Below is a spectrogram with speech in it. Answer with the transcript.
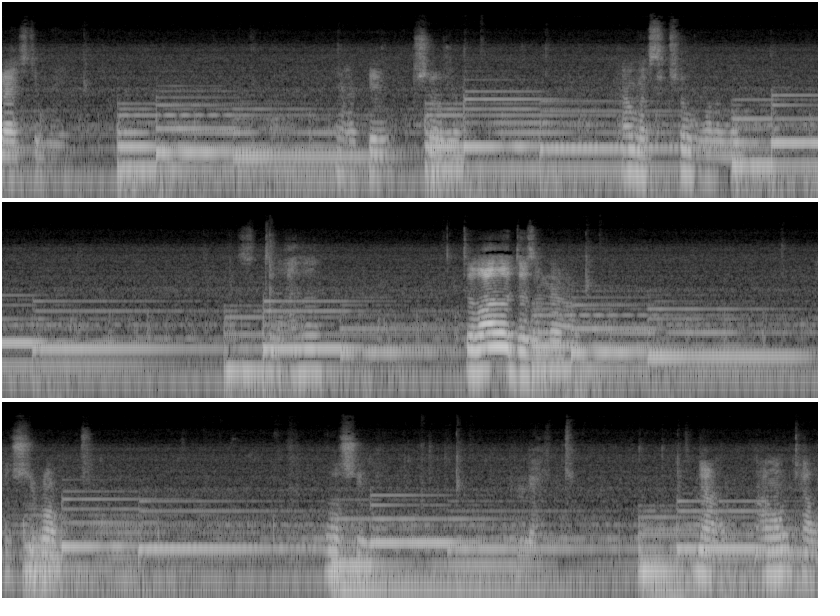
Best of me. And I bit children. I almost killed one of them. It's Delilah. Delilah doesn't know. And she won't. Will she? Nick. No, I won't tell.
